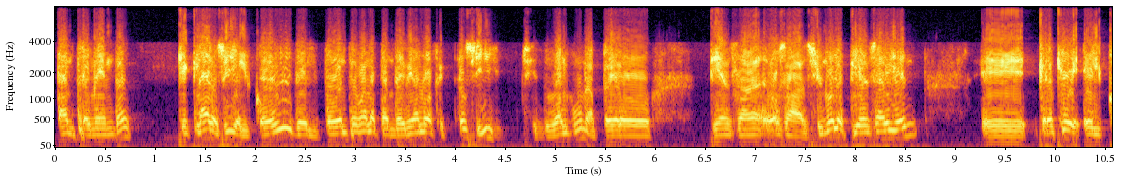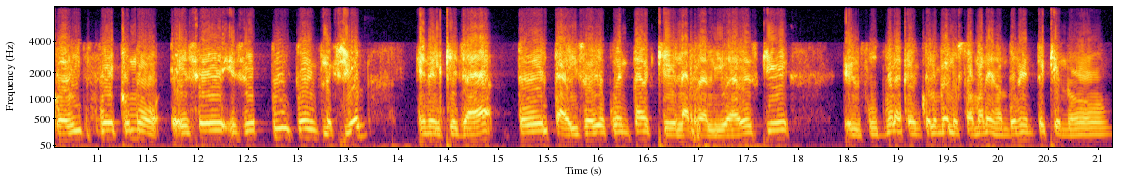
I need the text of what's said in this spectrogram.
tan tremenda, que claro, sí, el COVID, el, todo el tema de la pandemia lo afectó, sí, sin duda alguna, pero piensa, o sea, si uno lo piensa bien, eh, creo que el COVID fue como ese, ese punto de inflexión en el que ya todo el país se dio cuenta que la realidad es que el fútbol acá en Colombia lo está manejando gente que no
